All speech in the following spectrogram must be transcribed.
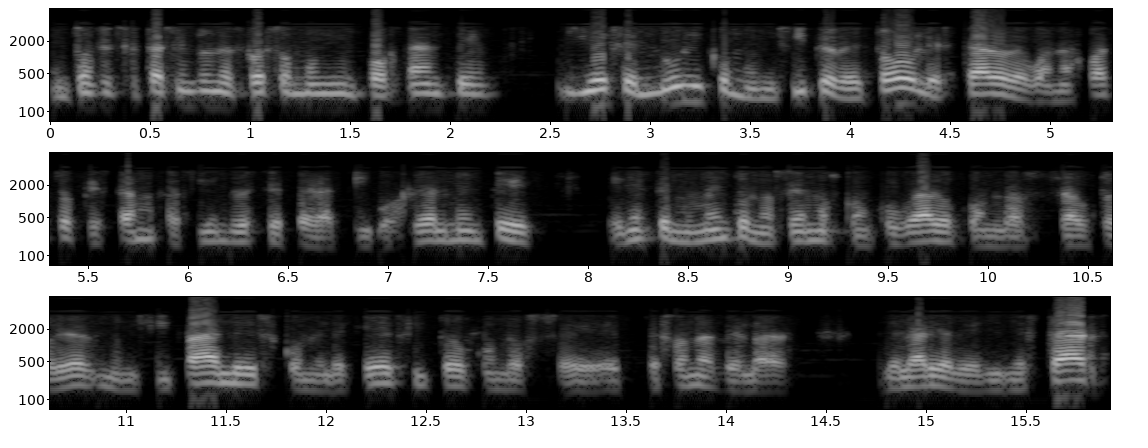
Entonces, se está haciendo un esfuerzo muy importante y es el único municipio de todo el estado de Guanajuato que estamos haciendo este operativo. Realmente en este momento nos hemos conjugado con las autoridades municipales, con el ejército, con las eh, personas de la, del área de bienestar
